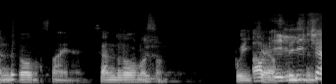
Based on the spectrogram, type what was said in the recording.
Sen de olmasan yani. Sen de olmasan. Bu iki abi hafta 52 için.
